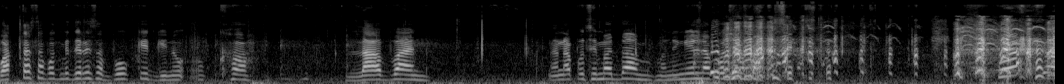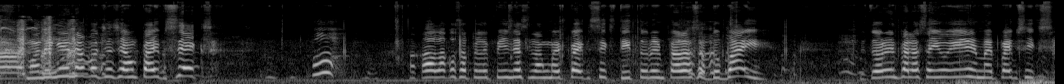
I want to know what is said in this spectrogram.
Baktas na pud mi dire sa bukid Ginoo ka. Laban. Nanapod si Madam, maningil na po siya 5'6". maningil na po siya siyang 5'6". Huh. Akala ko sa Pilipinas lang may 5'6", dito rin pala sa Dubai. Dito rin pala sa UAE, may 5'6".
